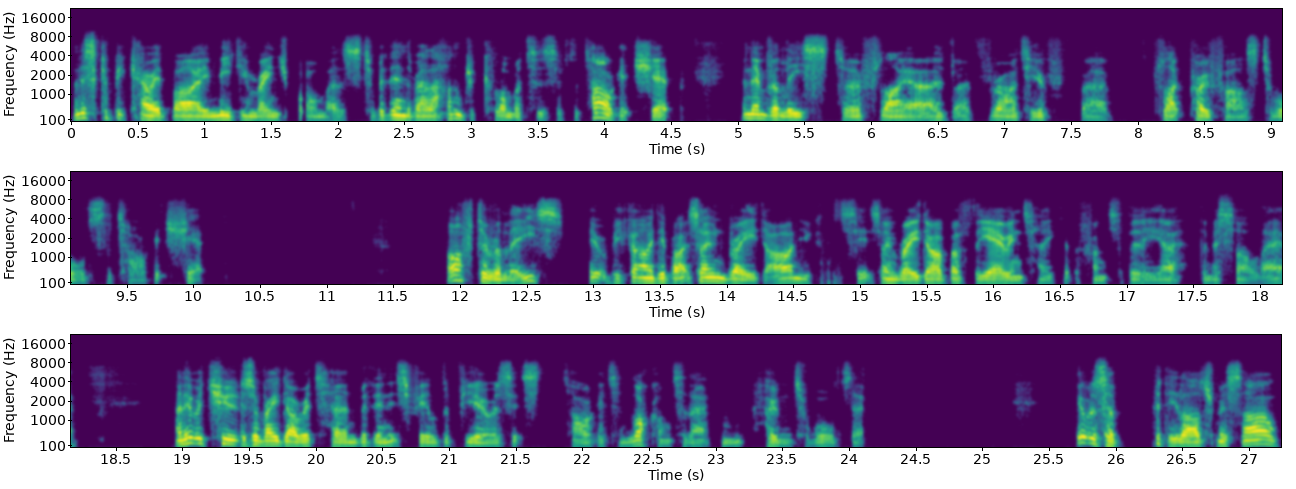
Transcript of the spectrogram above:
And this could be carried by medium-range bombers to within about 100 kilometers of the target ship and then released to fly a, a variety of uh, flight profiles towards the target ship. After release, it would be guided by its own radar, and you can see its own radar above the air intake at the front of the, uh, the missile there. And it would choose a radar return within its field of view as its target and lock onto that and home towards it. It was a pretty large missile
